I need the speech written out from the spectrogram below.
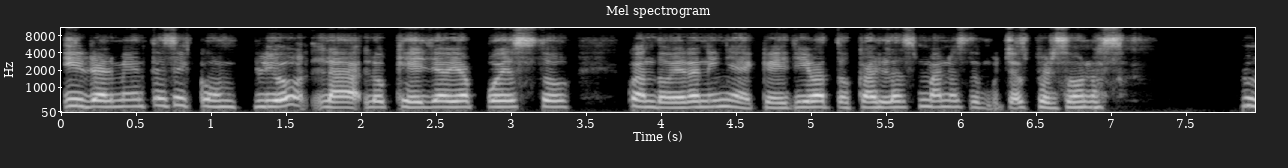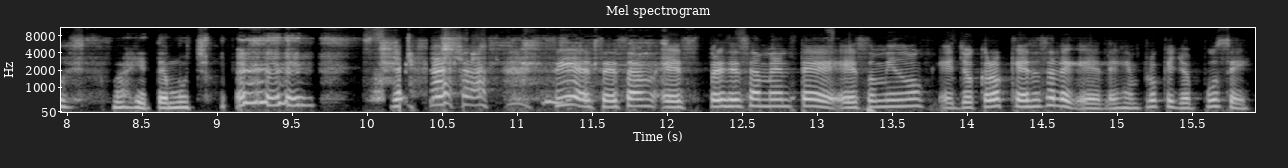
y realmente se cumplió la, lo que ella había puesto cuando era niña, de que ella iba a tocar las manos de muchas personas. Uy, me agité mucho. Sí, es, esa, es precisamente eso mismo. eh, Yo creo que ese es el, el ejemplo que yo puse,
